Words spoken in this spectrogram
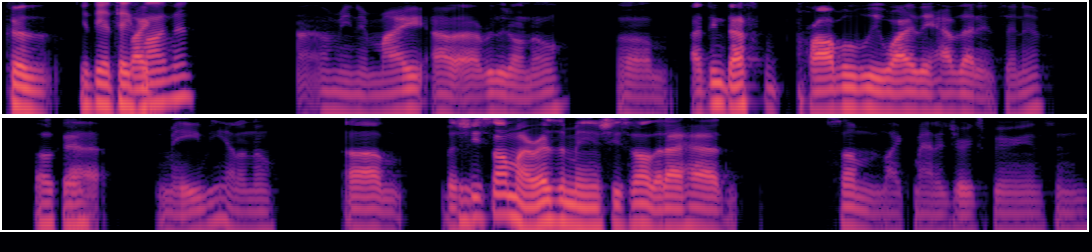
because You think it takes like- long then? I mean, it might. I, I really don't know. Um, I think that's probably why they have that incentive. Okay. maybe I don't know. Um, but Mm. she saw my resume and she saw that I had some like manager experience, and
